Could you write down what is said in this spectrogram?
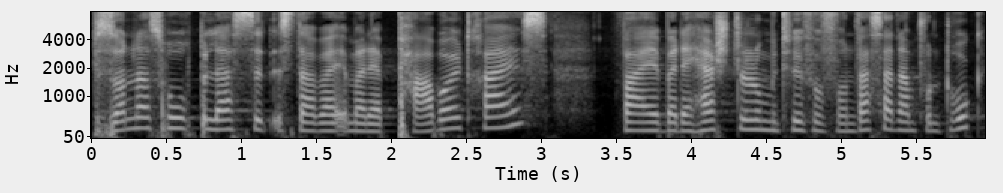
Besonders hoch belastet ist dabei immer der Parboiled-Reis, weil bei der Herstellung mit Hilfe von Wasserdampf und Druck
